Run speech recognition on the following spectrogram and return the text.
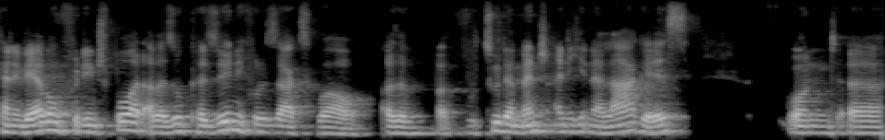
keine Werbung für den Sport, aber so persönlich, wo du sagst, wow, also wozu der Mensch eigentlich in der Lage ist und äh,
